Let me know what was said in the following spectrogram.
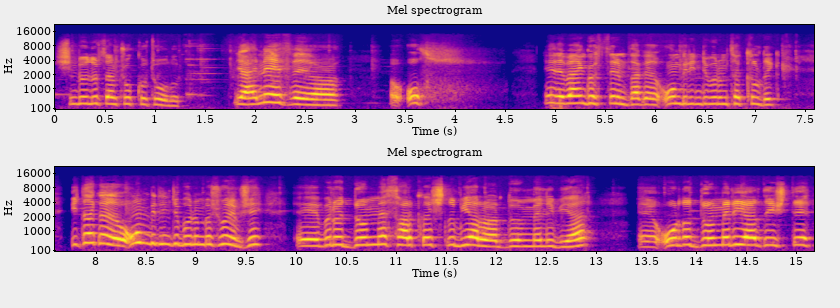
Şimdi ölürsem çok kötü olur. Ya neyse. Ya, Of. Neyse ben göstereyim zaten 11. bölüm takıldık. İşte arkadaşlar 11. bölümde şöyle bir şey. Ee, böyle dönme sarkaçlı bir yer var. Dönmeli bir yer. Ee, orada dönmeli yerde işte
